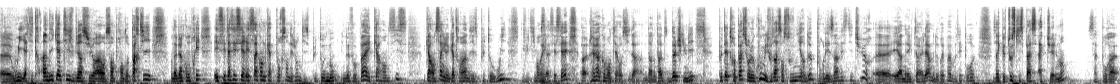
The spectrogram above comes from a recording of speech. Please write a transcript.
euh, oui à titre indicatif, bien sûr, hein, sans prendre parti. On a bien compris. Et c'est assez serré. 54% des gens disent plutôt non, il ne faut pas. Et 46, 45,80 disent plutôt oui. Effectivement, c'est assez serré. Euh, j'avais un commentaire aussi d'un Dutch qui me dit peut-être pas sur le coup, mais il faudra s'en souvenir d'eux pour les investitures. Euh, et un électeur LR ne devrait pas voter pour eux. C'est vrai que tout ce qui se passe actuellement, ça pourra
